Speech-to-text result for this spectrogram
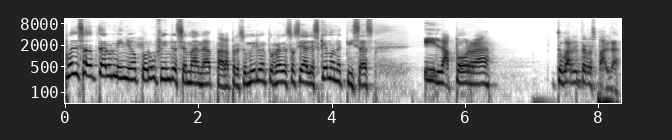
puedes adoptar un niño por un fin de semana para presumirlo en tus redes sociales, que monetizas y la porra, tu barrio te respalda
